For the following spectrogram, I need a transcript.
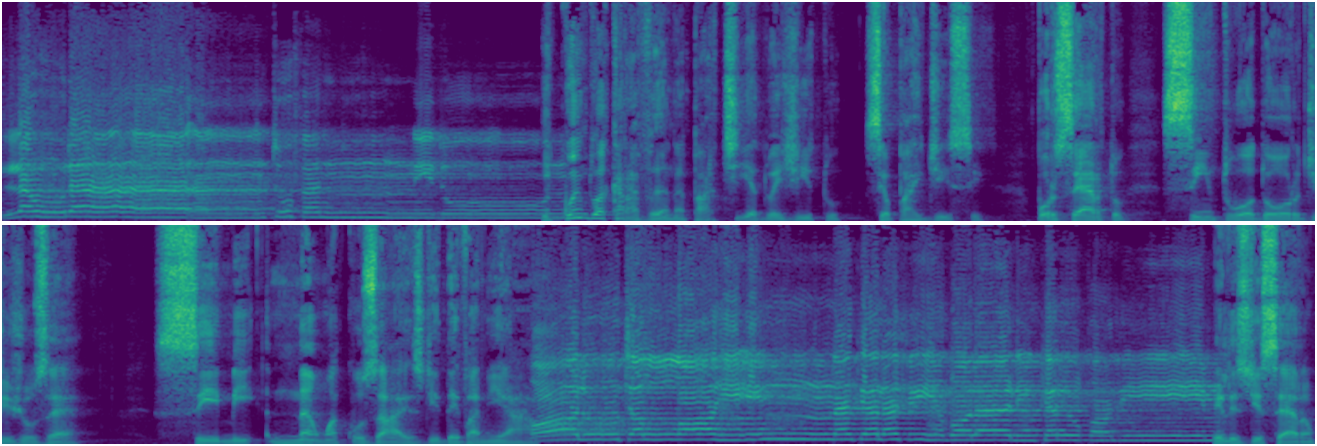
لولا أن تفندون E quando a caravana partia do Egito, seu pai disse: Por certo, sinto o odor de José. Se me não acusais de devanear. قالوا تالله إنك لفي ضلالك القديم Eles disseram:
